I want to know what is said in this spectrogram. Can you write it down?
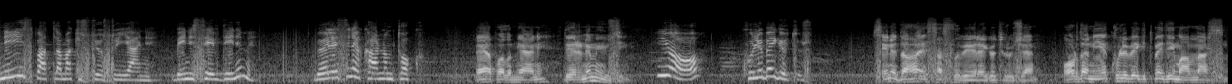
Neyi ispatlamak istiyorsun yani? Beni sevdiğini mi? Böylesine karnım tok. Ne yapalım yani? Derine mi yüzeyim? Yo, kulübe götür. Seni daha esaslı bir yere götüreceğim. Orada niye kulübe gitmediğimi anlarsın.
